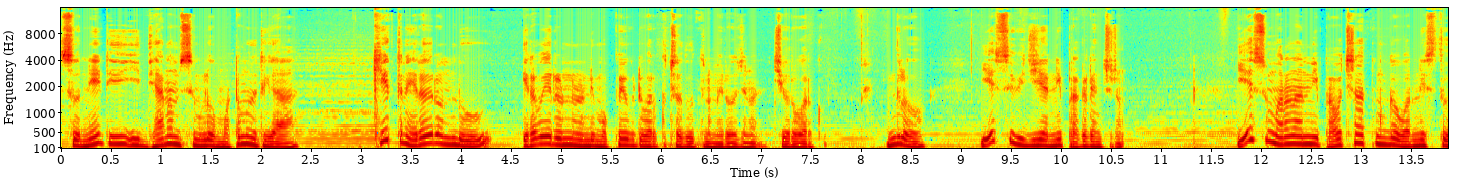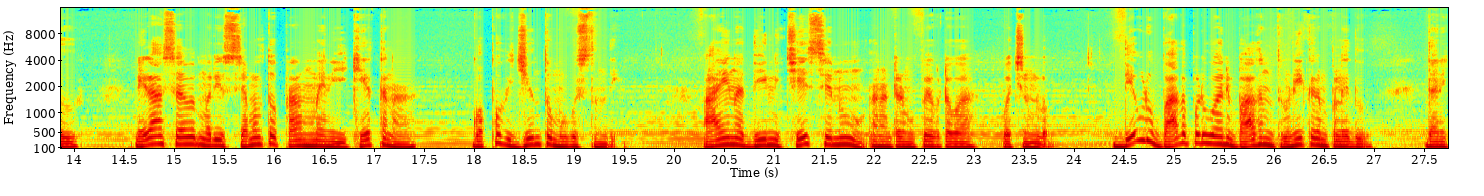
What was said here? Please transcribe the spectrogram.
సో నేటి ఈ ధ్యానాంశంలో మొట్టమొదటిగా కీర్తన ఇరవై రెండు ఇరవై రెండు నుండి ముప్పై ఒకటి వరకు చదువుతున్నాం ఈ రోజున చివరి వరకు. ఇందులో యేసు విజయాన్ని ప్రకటించడం. యేసు మరణాన్ని ప్రవచనాత్మకంగా వర్ణిస్తూ నిరాశ మరియు శ్రమలతో ప్రారంభమైన ఈ కీర్తన గొప్ప విజయంతో ముగుస్తుంది. ఆయన దీన్ని చేసెను అని అంటాడు ముప్పై ఒకటవ వచనంలో. దేవుడు బాధపడు అని బాధను తృణీకరింపలేదు. దాన్ని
